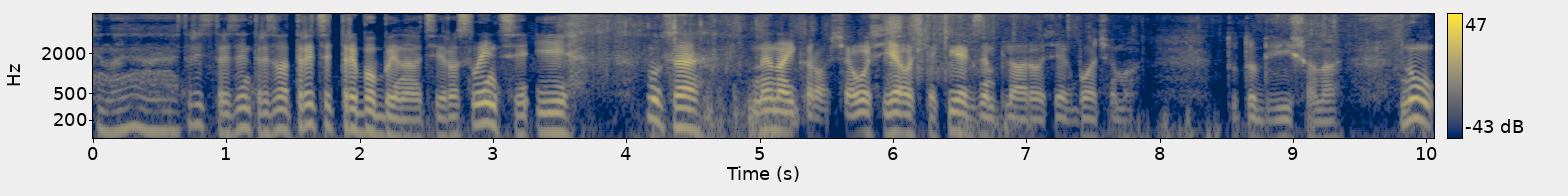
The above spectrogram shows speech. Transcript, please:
сімнадцять, 30, 31, 32, 33 боби на цій рослинці. І ну, це не найкраще. Ось є ось такі екземпляри, ось як бачимо. Тут обвішана. Ну,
